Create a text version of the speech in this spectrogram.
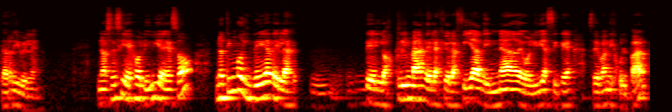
Terrible. No sé si es Bolivia eso. No tengo idea de la de los climas, de la geografía, de nada de Bolivia, así que se van a disculpar.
